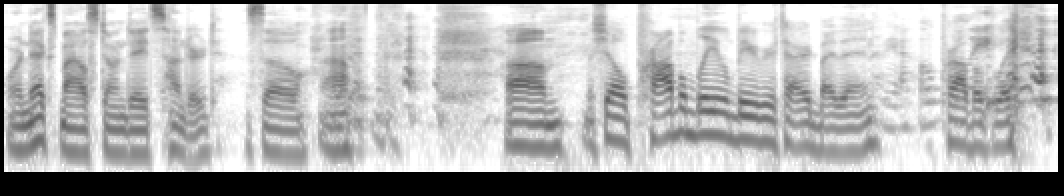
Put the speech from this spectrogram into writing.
Our next milestone date's 100. So. Um, Um, Michelle probably will be retired by then. Yeah, probably.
